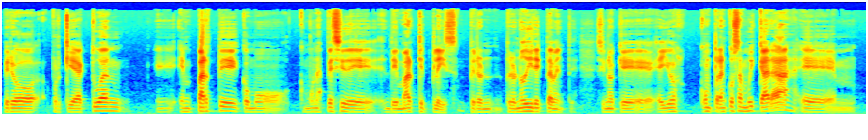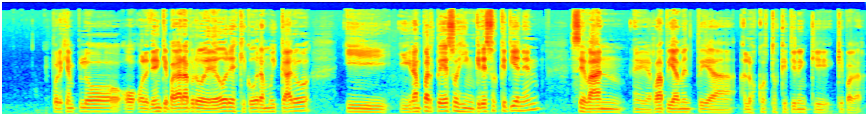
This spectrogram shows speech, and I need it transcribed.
pero porque actúan eh, en parte como, una especie de, marketplace, pero, pero no directamente, sino que ellos compran cosas muy caras, eh, por ejemplo, o, le tienen que pagar a proveedores que cobran muy caro y, gran parte de esos ingresos que tienen se van rápidamente a, los costos que tienen que pagar.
